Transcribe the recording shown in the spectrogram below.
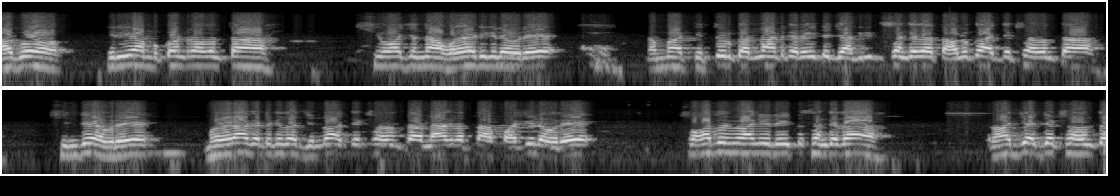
ಹಾಗೂ ಹಿರಿಯ ಮುಖಂಡರಾದಂತ ಶಿವಾಜನ್ನ ಹೊಳಡಿಗಲಿ ಅವರೇ, ನಮ್ಮ ಕಿತ್ತೂರು ಕರ್ನಾಟಕ ರೈತ ಜಾಗೃತಿ ಸಂಘದ ತಾಲೂಕಾ ಅಧ್ಯಕ್ಷರಾದಂತ ಶಿಂದೆ ಅವರೇ, ಮಹಿಳಾ ಘಟಕದ ಜಿಲ್ಲಾ ಅಧ್ಯಕ್ಷರಾದಂತ ನಾಗರತ್ನ ಪಾಟೀಲ್ ಅವರೇ, ಸ್ವಾಭಿಮಾನಿ ರೈತ ಸಂಘದ ರಾಜ್ಯ ಅಧ್ಯಕ್ಷರಾದಂಥ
